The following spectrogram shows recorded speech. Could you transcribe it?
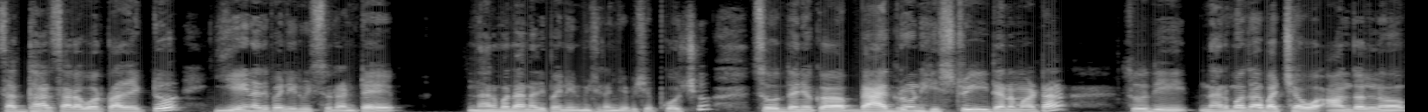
సర్దార్ సరోవర్ ప్రాజెక్టు ఏ నదిపై నిర్మిస్తున్నారంటే నర్మదా నదిపై నిర్మించారని చెప్పి చెప్పుకోవచ్చు. సో దాని యొక్క బ్యాక్గ్రౌండ్ హిస్టరీ ఇదనమాట సో ఇది నర్మదా బచావో ఆందోళన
